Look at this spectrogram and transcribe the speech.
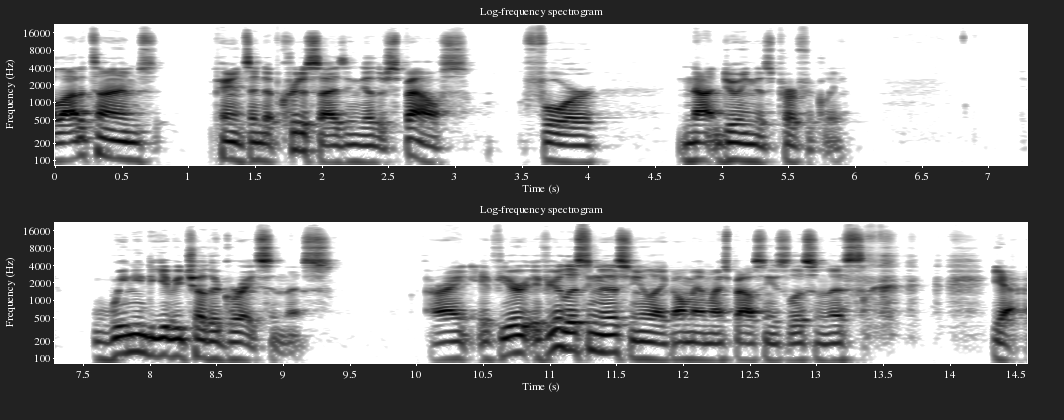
a lot of times, parents end up criticizing the other spouse for not doing this perfectly. We need to give each other grace in this. All right. If you're if you're listening to this and you're like, oh man, my spouse needs to listen to this, yeah,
